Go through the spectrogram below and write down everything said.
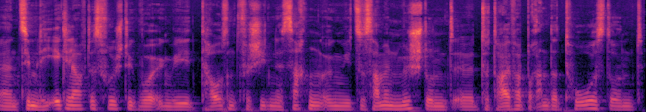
Ein ziemlich ekelhaftes Frühstück, wo er irgendwie tausend verschiedene Sachen irgendwie zusammenmischt und äh, total verbrannter Toast und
